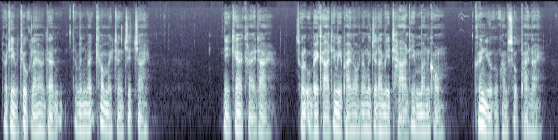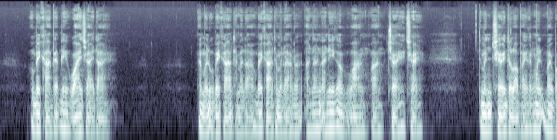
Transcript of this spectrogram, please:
โดยที่ทุกแล้วแต่มันเข้าไม่ถึงจิตใจ นี่แก้ไขได้ ส่วนอุเบกขาที่มีภายนอกนั้นมันจะได้มีฐานที่มั่นคง ขึ้นอยู่กับความสุขภายใน อุเบกขาแบบนี้ไว้ใจได้ไม่เหมือนอุเบกขาธรรมดา อุเบกขาธรรมดาแล้วอันนั้นอันนี้ก็วางวางเฉยเฉย แต่มันเฉยตลอดไปก็ไม่ไม่ไหว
